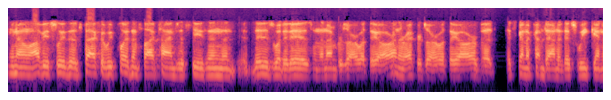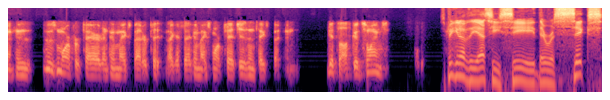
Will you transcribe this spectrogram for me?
you know, obviously the fact that we played them five times this season, it is what it is, and the numbers are what they are, and the records are what they are. But it's going to come down to this weekend and who's who's more prepared and who makes better, like I said, who makes more pitches and takes and gets off good swings. Speaking of the SEC, there were six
